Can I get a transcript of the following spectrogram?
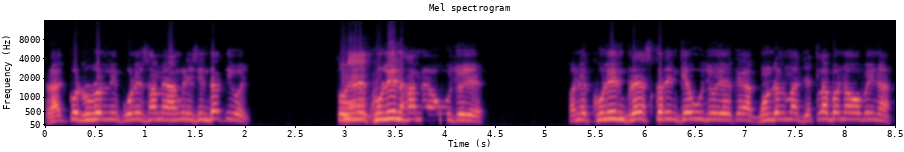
રાજકોટ રૂરલની પોલીસ સામે આંગળી સિંધાતી હોય તો. એને ખુલીને સામે આવવું જોઈએ. અને ખુલીને પ્રેસ કરીને કેવું જોઈએ કે આ ગોંડલમાં જેટલા બનાવો બન્યા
